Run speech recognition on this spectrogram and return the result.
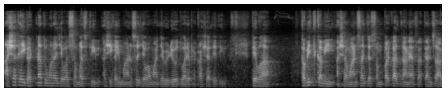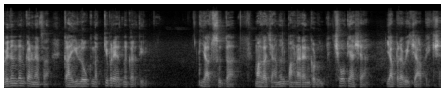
अशा काही घटना तुम्हाला जेव्हा समजतील अशी काही माणसं जेव्हा माझ्या व्हिडिओद्वारे प्रकाशात येतील तेव्हा कमीत कमी अशा माणसांच्या संपर्कात जाण्याचा त्यांचं अभिनंदन करण्याचा काही लोक नक्की प्रयत्न करतील. यातसुद्धा माझा चॅनल पाहणाऱ्यांकडून छोट्याशा या प्रवेच्या अपेक्षा.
